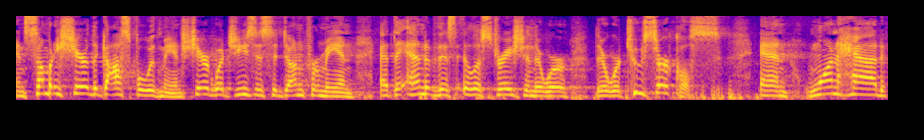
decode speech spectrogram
And somebody shared the gospel with me and shared what Jesus had done for me. And at the end of this illustration, there were, there were two circles. And one had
